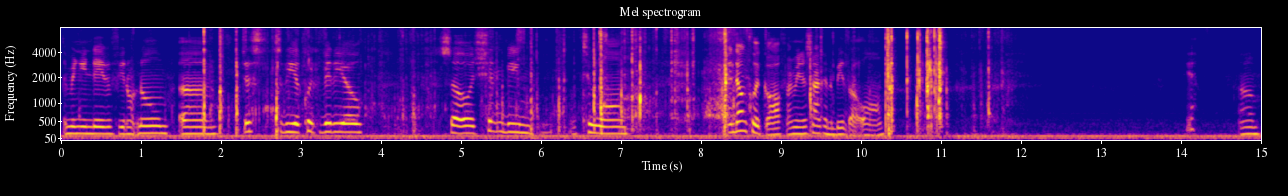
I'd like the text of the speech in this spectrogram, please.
the Minion Dave, if you don't know him. Um, just to be a quick video, so it shouldn't be too long. And don't click off. I mean, it's not gonna be that long. Yeah. Um.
